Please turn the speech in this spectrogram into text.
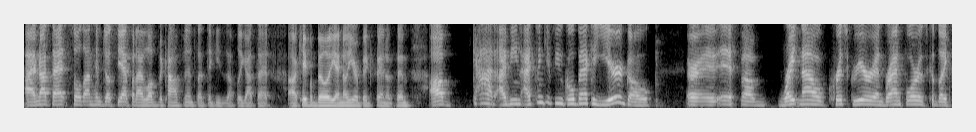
I'm not that sold on him just yet, but I love the confidence. I think he's definitely got that uh, capability. I know you're a big fan of him. Uh, God, I mean, I think if you go back a year ago, or if um, right now Chris Grier and Brian Flores could like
